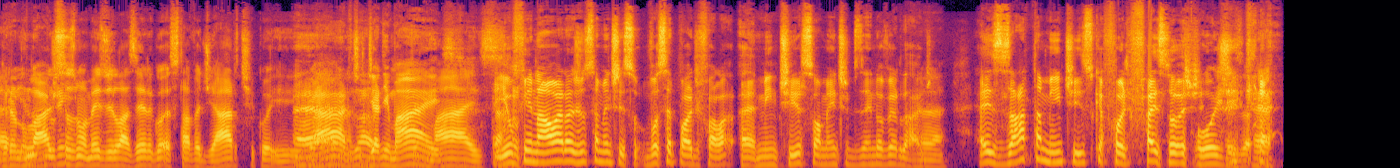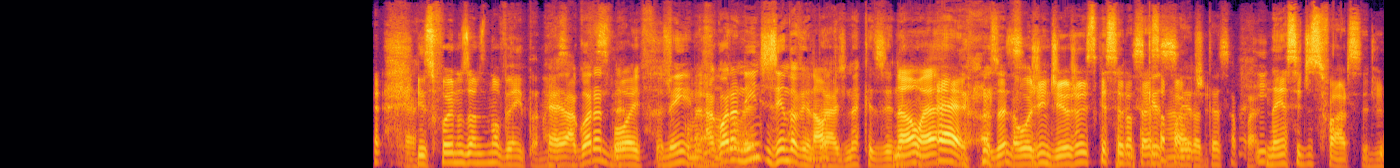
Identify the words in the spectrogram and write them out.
Nos granulagem seus momentos de lazer, gostava de arte e de arte, de animais. mais. E o final era justamente isso. Você pode falar, é, mentir somente dizendo a verdade. É. É. exatamente isso que a Folha faz hoje. Hoje, Exato. é. Isso foi nos anos 90, né? É, agora Foi, nem, agora nem 90. dizendo a verdade, né? Quer dizer, Não, é. É, às vezes- hoje em dia já esqueceram até essa esqueceram parte. até essa parte. Nem esse disfarce de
